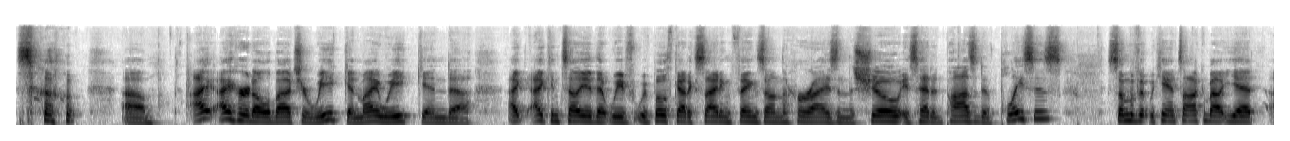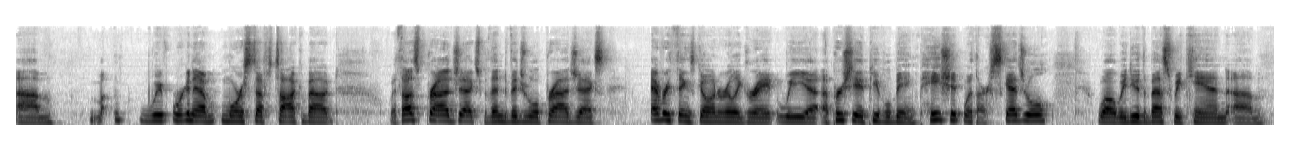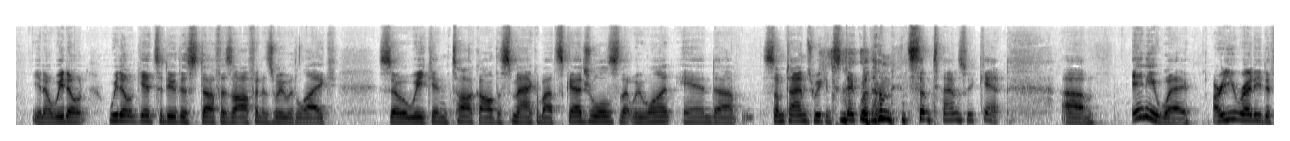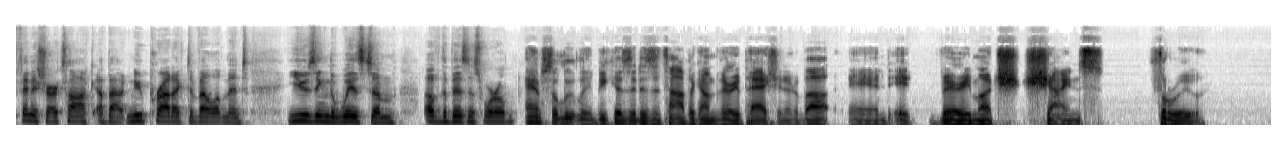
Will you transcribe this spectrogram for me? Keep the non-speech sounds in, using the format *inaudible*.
so, um, I, I heard all about your week and my week, and uh, I, I can tell you that we've we've both got exciting things on the horizon. The show is headed positive places. Some of it we can't talk about yet. Um, we we're going to have more stuff to talk about with us projects, with individual projects. Everything's going really great. We uh, appreciate people being patient with our schedule while we do the best we can. Um, you know, we don't we don't get to do this stuff as often as we would like, so we can talk all the smack about schedules that we want, and uh, sometimes we can stick with *laughs* them, and sometimes we can't. Um, anyway, are you ready to finish our talk about new product development using the wisdom of the business world? Absolutely, because it is a topic I'm very passionate about, and it very much shines through.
